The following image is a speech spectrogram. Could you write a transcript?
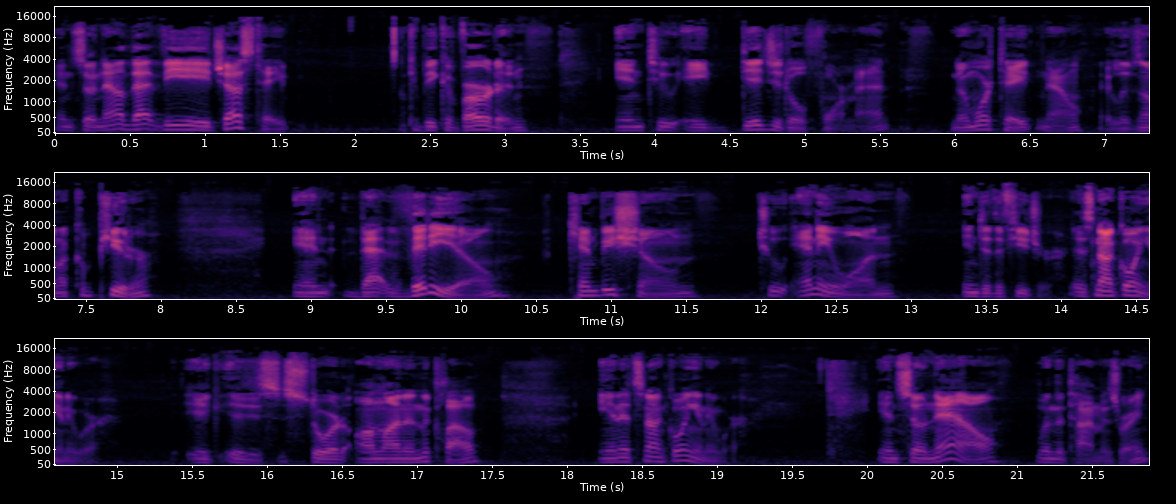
And so now that vhs tape can be converted into a digital format. No more tape now. It lives on a computer. And that video can be shown to anyone into the future. It's not going anywhere. It is stored online in the cloud and it's not going anywhere and so now, when the time is right,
